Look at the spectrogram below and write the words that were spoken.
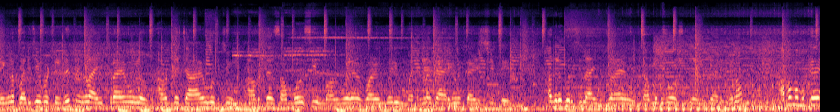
നിങ്ങൾ പരിചയപ്പെട്ടിട്ട് നിങ്ങളുടെ അഭിപ്രായങ്ങളും അവിടുത്തെ ചായ കുടിച്ചും അവിടുത്തെ സമോസയും അതുപോലെ പഴംപൊരിയും മറ്റുള്ള കാര്യങ്ങളും കഴിച്ചിട്ട് അതിനെക്കുറിച്ചുള്ള അഭിപ്രായവും കമന്റ് ബോക്സിൽ എനിക്ക് അറിയിക്കണം അപ്പോൾ നമുക്ക്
